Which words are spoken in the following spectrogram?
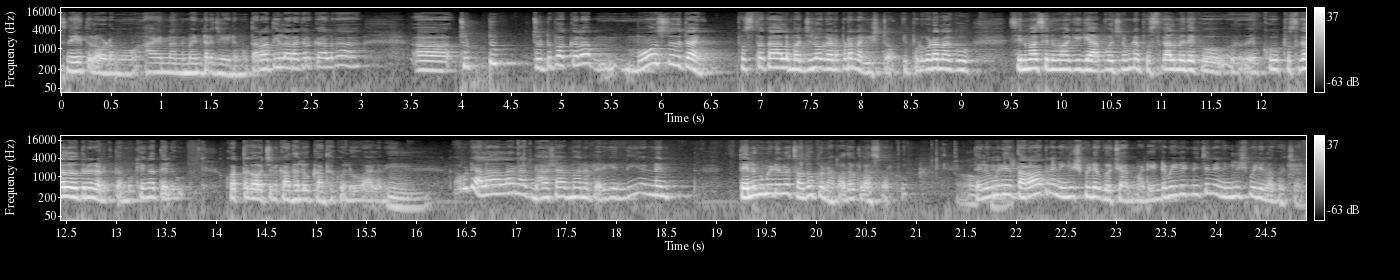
స్నేహితులు అవడము ఆయన నన్ను మెంటర్ చేయడము. తర్వాత ఇలా రకరకాలుగా చుట్టూ చుట్టుపక్కల మోస్ట్ ఆఫ్ ద టైం పుస్తకాల మధ్యలో గడపడం నాకు ఇష్టం. ఇప్పుడు కూడా నాకు సినిమా సినిమాకి గ్యాప్ వచ్చినప్పుడు నేను పుస్తకాల మీద ఎక్కువ ఎక్కువ పుస్తకాలు చదువుతూనే గడుపుతాను. ముఖ్యంగా తెలుగు. కొత్తగా వచ్చిన కథలు కథకులు వాళ్ళవి. కాబట్టి అలా అలా నాకు భాషాభిమానం పెరిగింది. అండ్ నేను తెలుగు మీడియంలో చదువుకున్నా పదో క్లాస్ వరకు. తెలుగు మీడియం తర్వాత నేను ఇంగ్లీష్ మీడియంకి వచ్చాను అనమాట ఇంటర్మీడియట్ నుంచి నేను ఇంగ్లీష్ మీడియంలోకి వచ్చాను.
